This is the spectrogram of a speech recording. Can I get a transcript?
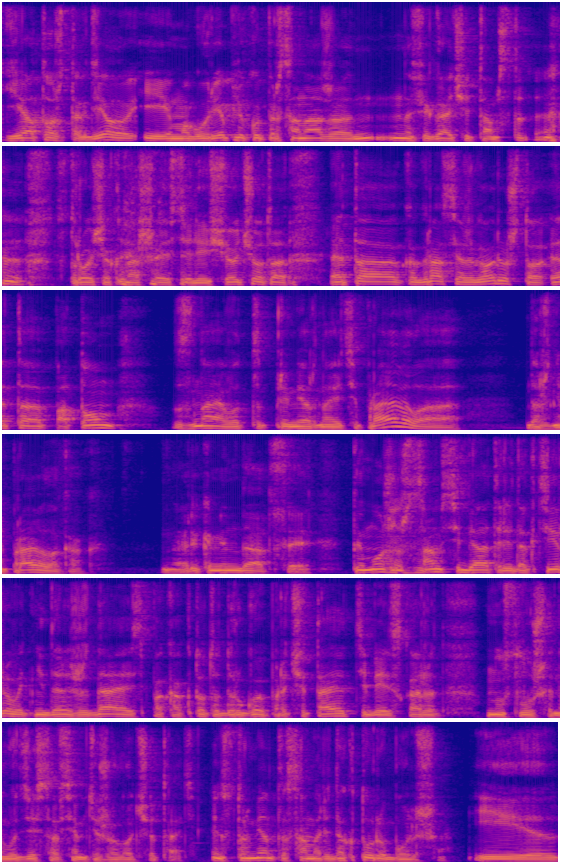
Я тоже так делаю и могу реплику персонажа нафигачить там строчек на 6 или еще что-то. Это как раз я же говорю, что это потом, зная вот примерно эти правила, даже не правила как, рекомендации. Ты можешь угу. сам себя отредактировать, не дожидаясь, пока кто-то другой прочитает тебе и скажет, ну, слушай, ну вот здесь совсем тяжело читать. Инструмента саморедактуры больше. И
